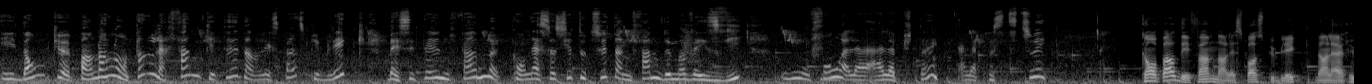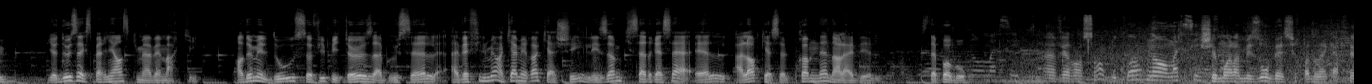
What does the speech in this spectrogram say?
Et donc, pendant longtemps, la femme qui était dans l'espace public, ben, c'était une femme qu'on associait tout de suite à une femme de mauvaise vie ou, au fond, à la, à putain, à la prostituée. Quand on parle des femmes dans l'espace public, dans la rue, il y a deux expériences qui m'avaient marqué. En 2012, Sophie Peters, à Bruxelles, avait filmé en caméra cachée les hommes qui s'adressaient à elle alors qu'elle se promenait dans la ville. C'était pas beau. Non, merci. Un verre ensemble ou quoi? Non, merci. Chez moi à la maison, bien sûr, pas dans un café.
